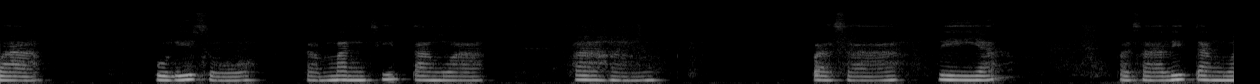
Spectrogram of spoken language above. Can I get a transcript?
วา ปุริโส สัมมันชิตังวา พาหังปัสสาเรยะ ปัสสาลิตังว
